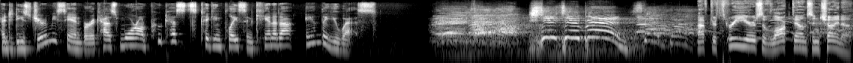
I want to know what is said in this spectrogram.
NTD's Jeremy Sandberg has more on protests taking place in Canada and the U.S. After three years of lockdowns in China,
